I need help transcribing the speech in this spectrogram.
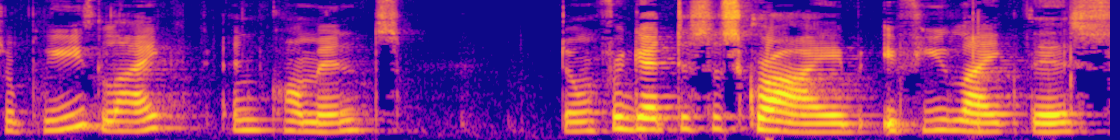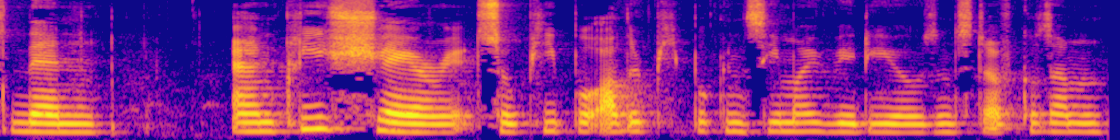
So please like and comment. Don't forget to subscribe if you like this, then and please share it so people other people can see my videos and stuff cuz I'm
